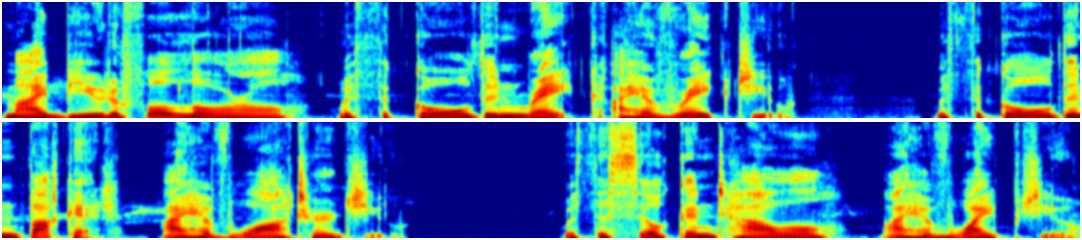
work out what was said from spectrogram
My beautiful laurel, with the golden rake I have raked you, with the golden bucket I have watered you, with the silken towel I have wiped you.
